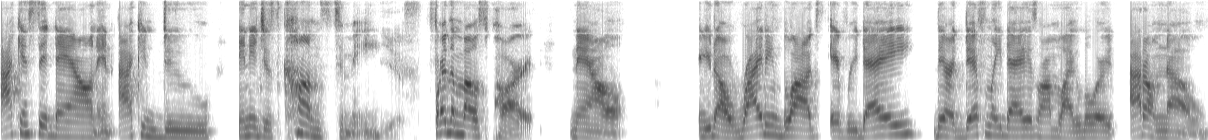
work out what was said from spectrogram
I can sit down and I can do, and it just comes to me. Yes. For the most part. Now, you know, writing blogs every day, there are definitely days where I'm like, Lord, I don't know.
